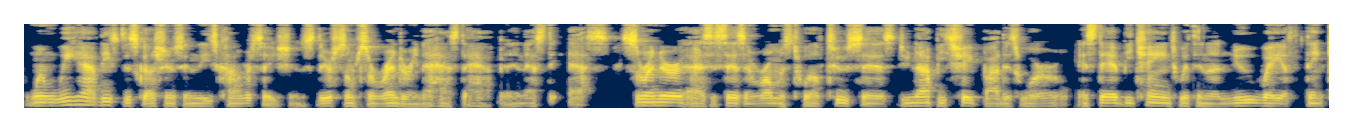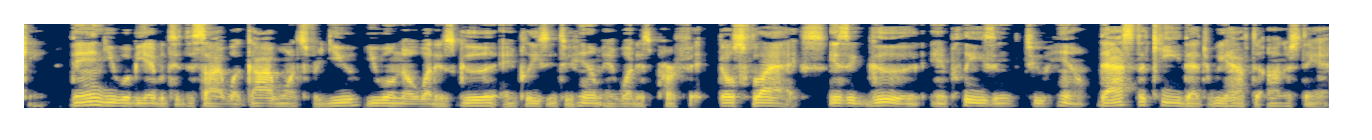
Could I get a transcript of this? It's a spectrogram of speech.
when we have these discussions and these conversations, there's some surrendering that has to happen, and that's the S. Surrender, as it says in Romans 12 2, says, Do not be shaped by this world. Instead, be changed within a new way of thinking. Then you will be able to decide what God wants for you. You will know what is good and pleasing to Him and what is perfect. Those flags, is it good and pleasing to Him? That's the key that we have to understand.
